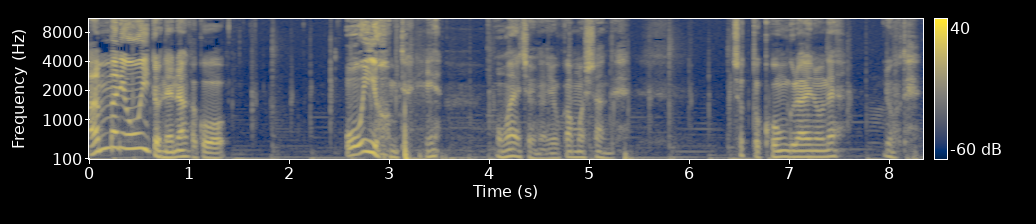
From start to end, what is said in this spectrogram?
あんまり多いとね、なんかこう、多いよみたいにね、思われちゃうような予感もしたんで、ちょっとこんぐらいのね、量で、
